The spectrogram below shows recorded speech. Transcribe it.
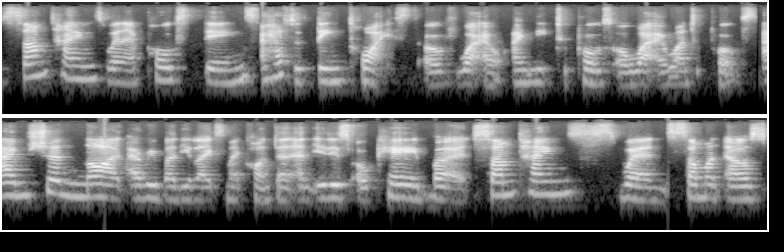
sometimes when i post things i have to think twice of what I, I need to post or what i want to post i'm sure not everybody likes my content and it is okay but sometimes when someone else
